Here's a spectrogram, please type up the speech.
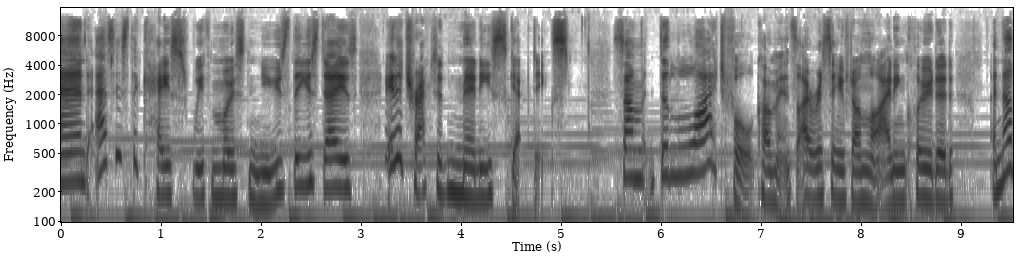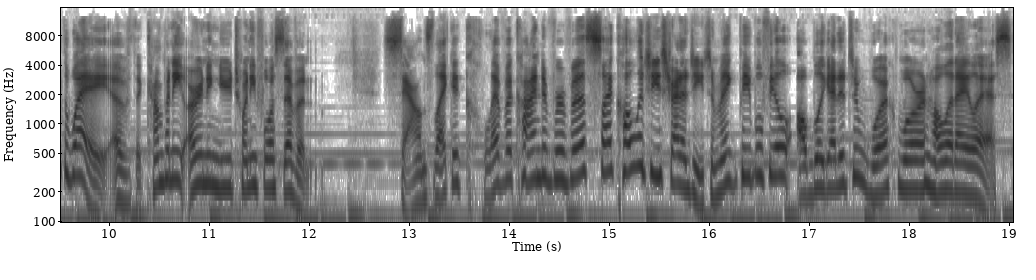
And as is the case with most news these days, it attracted many skeptics. Some delightful comments I received online included another way of the company owning you 24 7. Sounds like a clever kind of reverse psychology strategy to make people feel obligated to work more and holiday less.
